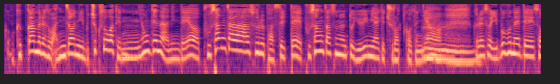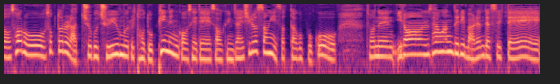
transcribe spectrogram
급감을 해서 완전히 뭐 축소가 된 음. 형태는 아닌데요. 부상자 수를 봤을 때 부상자 수는 또 유의미하게 줄었거든요. 음. 그래서 이 부분에 대해서 서로 속도를 낮추고 주의 의무를 더 높이는 것에 대해서 굉장히 실효성이 있었다고 보고 저는 이런 상황들이 마련됐을 때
